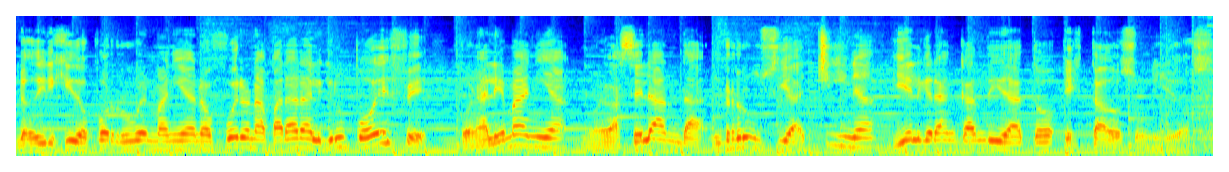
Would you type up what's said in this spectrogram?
los dirigidos por Rubén Mañano fueron a parar al grupo F con Alemania, Nueva Zelanda, Rusia, China y el gran candidato Estados Unidos.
